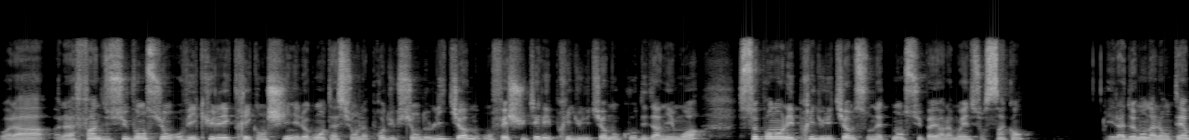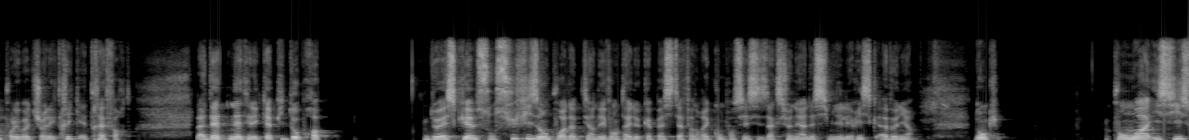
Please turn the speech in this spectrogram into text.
voilà, la fin des subventions aux véhicules électriques en Chine et l'augmentation de la production de lithium ont fait chuter les prix du lithium au cours des derniers mois. Cependant, les prix du lithium sont nettement supérieurs à la moyenne sur 5 ans et la demande à long terme pour les voitures électriques est très forte. La dette nette et les capitaux propres de SQM sont suffisants pour adapter un éventail de capacités afin de récompenser ses actionnaires et d'assimiler les risques à venir. Donc, pour moi, ici,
